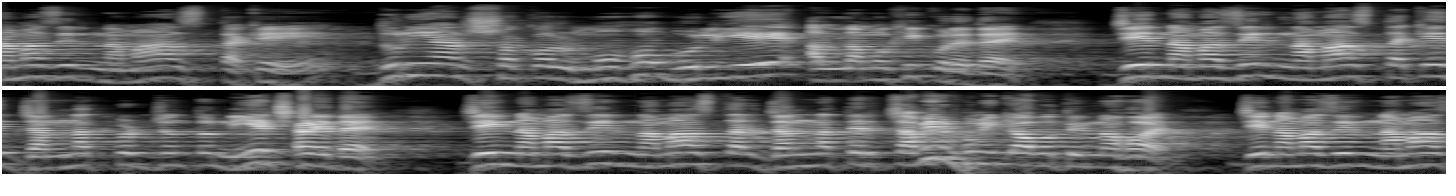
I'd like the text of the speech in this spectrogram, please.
নামাজের নামাজ তাকে দুনিয়ার সকল মোহ ভুলিয়ে আল্লামুখী করে দেয়। যে নামাজির নামাজ তাকে জান্নাত পর্যন্ত নিয়ে ছেড়ে দেয়। যেই নামাজির নামাজ তার জান্নাতের চাবির ভূমিকা অবতীর্ণ হয়। যে নামাজের নামাজ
